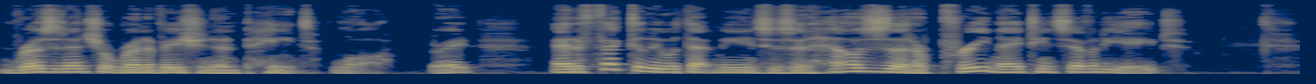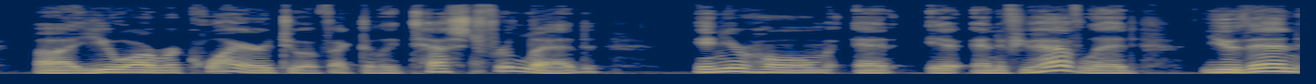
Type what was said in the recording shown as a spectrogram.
residential renovation and paint law, right? And effectively, what that means is in houses that are pre 1978, uh, you are required to effectively test for lead in your home, and and if you have lead, you then,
